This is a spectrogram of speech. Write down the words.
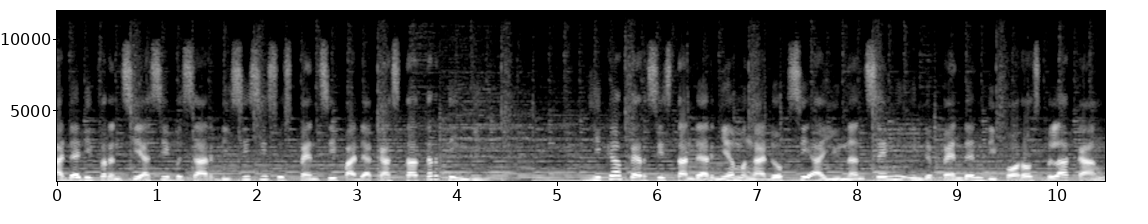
ada diferensiasi besar di sisi suspensi pada kasta tertinggi. Jika versi standarnya mengadopsi ayunan semi-independen di poros belakang,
